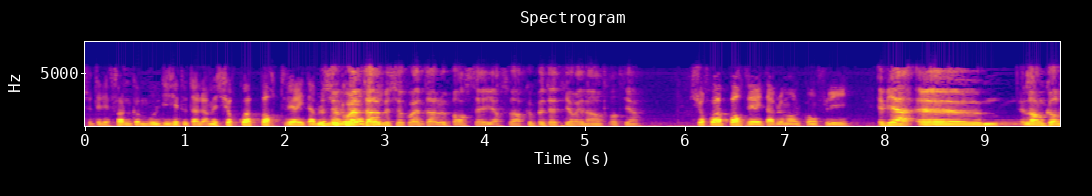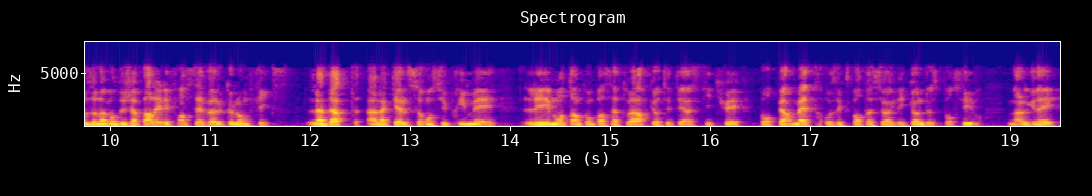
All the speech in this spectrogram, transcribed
se téléphonent, comme vous le disiez tout à l'heure. Mais sur quoi porte véritablement Monsieur le Cointal, conflit Monsieur le pensait hier soir que peut-être il y aurait un entretien. Sur quoi porte véritablement le conflit? Eh bien, euh, là encore, nous en avons déjà parlé. Les Français veulent que l'on fixe la date à laquelle seront supprimés les montants compensatoires qui ont été institués pour permettre aux exportations agricoles de se poursuivre malgré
